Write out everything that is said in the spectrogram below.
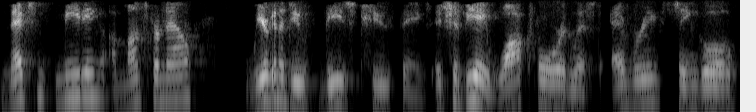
Next meeting, a month from now, we are going to do these two things. It should be a walk forward list every single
